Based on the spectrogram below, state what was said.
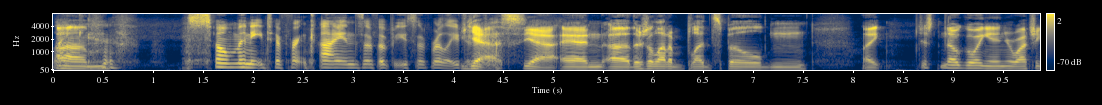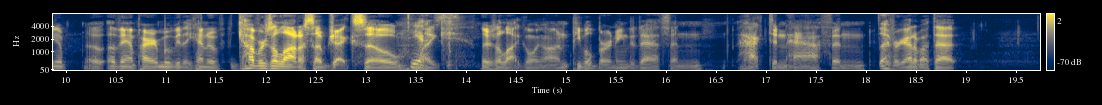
like um, so many different kinds of abusive relationships. Yes, yeah, and uh, there's a lot of blood spilled and like just know going in. You're watching a, a, a vampire movie that kind of covers a lot of subjects, so Yes. like there's a lot going on. People burning to death and hacked in half, and I forgot about that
